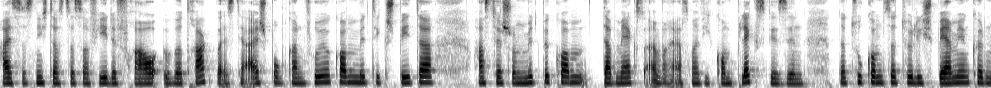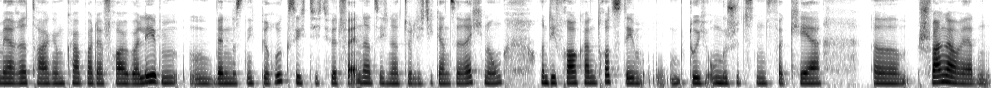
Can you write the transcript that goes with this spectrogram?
heißt das nicht, dass das auf jede Frau übertragbar ist. Der Eisprung kann früher kommen, mittig später, hast du ja schon mitbekommen. Da merkst du einfach erstmal, wie komplex wir sind. Dazu kommt es natürlich, Spermien können mehrere Tage im Körper der Frau überleben. Wenn das nicht berücksichtigt wird, verändert sich natürlich die ganze Rechnung. Und die Frau kann trotzdem durch ungeschützten Verkehr äh, schwanger werden.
